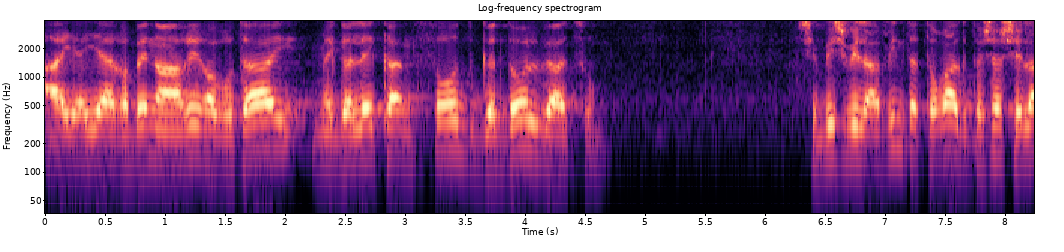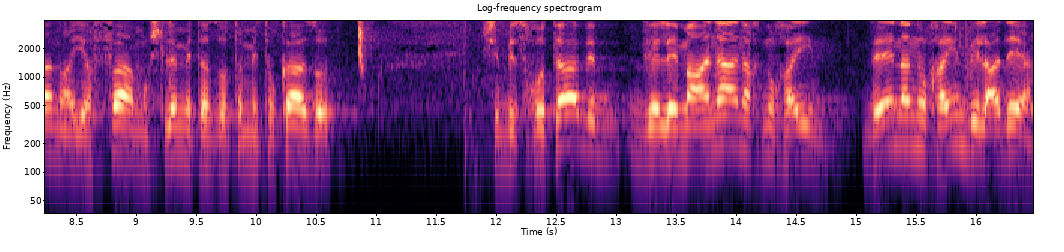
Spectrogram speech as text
איי איי איי, רבנו הארי רבותיי, מגלה כאן סוד גדול ועצום. שבשביל להבין את התורה הקדושה שלנו, היפה, המושלמת הזאת, המתוקה הזאת, שבזכותה ולמענה אנחנו חיים, ואין לנו חיים בלעדיה.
